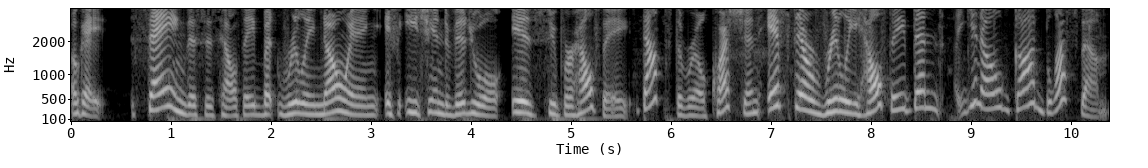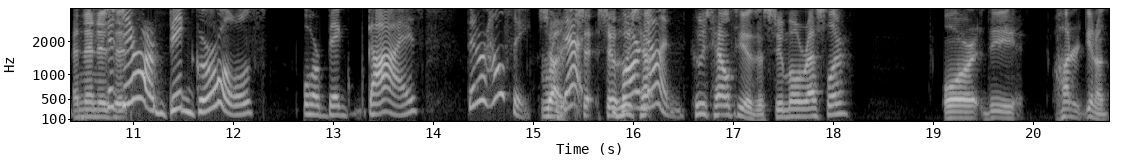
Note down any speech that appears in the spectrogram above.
okay, saying this is healthy, but really knowing if each individual is super healthy, that's the real question. If they're really healthy, then, you know, God bless them. And then is Because it- there are big girls or big guys that are healthy. Right. That, So, so who's hel- none. who's healthier, the sumo wrestler or the hundred? You know,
